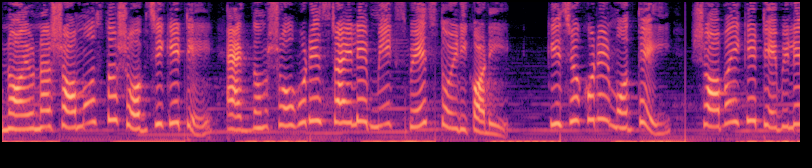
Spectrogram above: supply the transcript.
নয়না সমস্ত সবজি কেটে একদম শহুরে স্টাইলে মিক্স ভেজ তৈরি করে। কিছুক্ষণের মধ্যেই সবাইকে টেবিলে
